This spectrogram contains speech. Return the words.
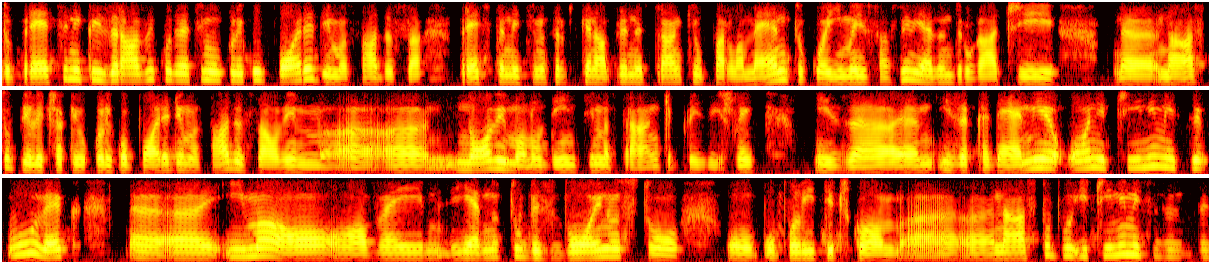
do predsednika i za razliku da recimo ukoliko uporedimo sada sa predstavnicima Srpske napredne stranke u parlamentu koji imaju sasvim jedan drugačiji nastup ili čak i ukoliko poredimo sada sa ovim novim omladincima stranke proizišli iz, iz akademije, on je čini mi se uvek e, e, imao ovaj, jednu tu bezbojnost u, u, u političkom nastupu i čini mi se da, da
